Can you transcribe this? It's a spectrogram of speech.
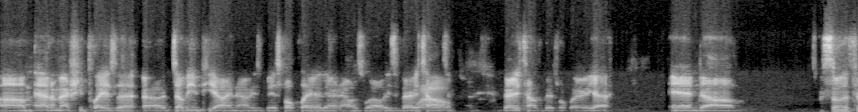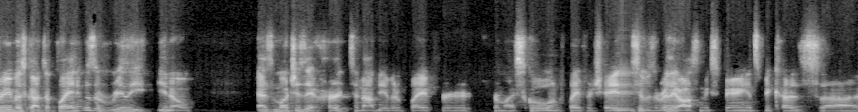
Um, Adam actually plays at uh, WPI now. He's a baseball player there now as well. He's a very wow. talented, very talented baseball player. Yeah, and um, so the three of us got to play, and it was a really, you know, as much as it hurt to not be able to play for for my school and play for Chase, it was a really awesome experience because, uh,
